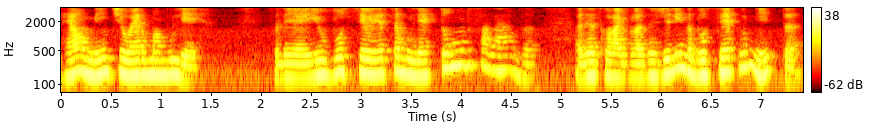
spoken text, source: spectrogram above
realmente eu era uma mulher. Falei, aí eu vou ser essa mulher que todo mundo falava. Às vezes colegas falavam, Angelina, você é bonita.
